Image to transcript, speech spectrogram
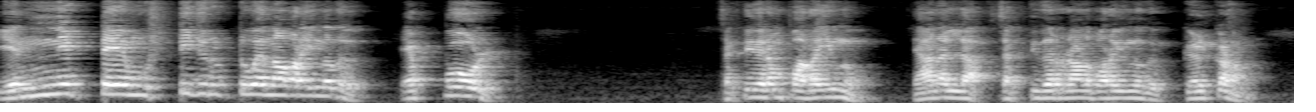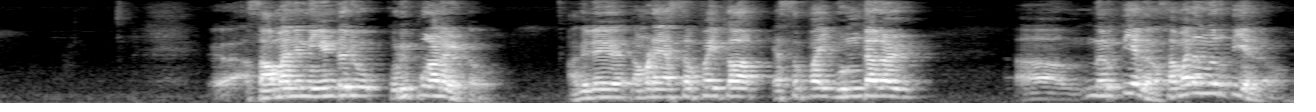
എന്നിട്ടേ മുഷ്ടി ചുരുട്ടു എന്നാ പറയുന്നത്. എപ്പോൾ? ശക്തിധരൻ പറയുന്നു. ഞാനല്ല ശക്തിധരനാണ് പറയുന്നത്. കേൾക്കണം. സാമാന്യം നീണ്ടൊരു കുറിപ്പാണ് കേട്ടോ. അതിൽ നമ്മുടെ എസ് എഫ് ഐക്കാർ എസ് എഫ് ഐ ഗുണ്ടകൾ നിർത്തിയല്ലോ. സമരം നിർത്തിയല്ലോ.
